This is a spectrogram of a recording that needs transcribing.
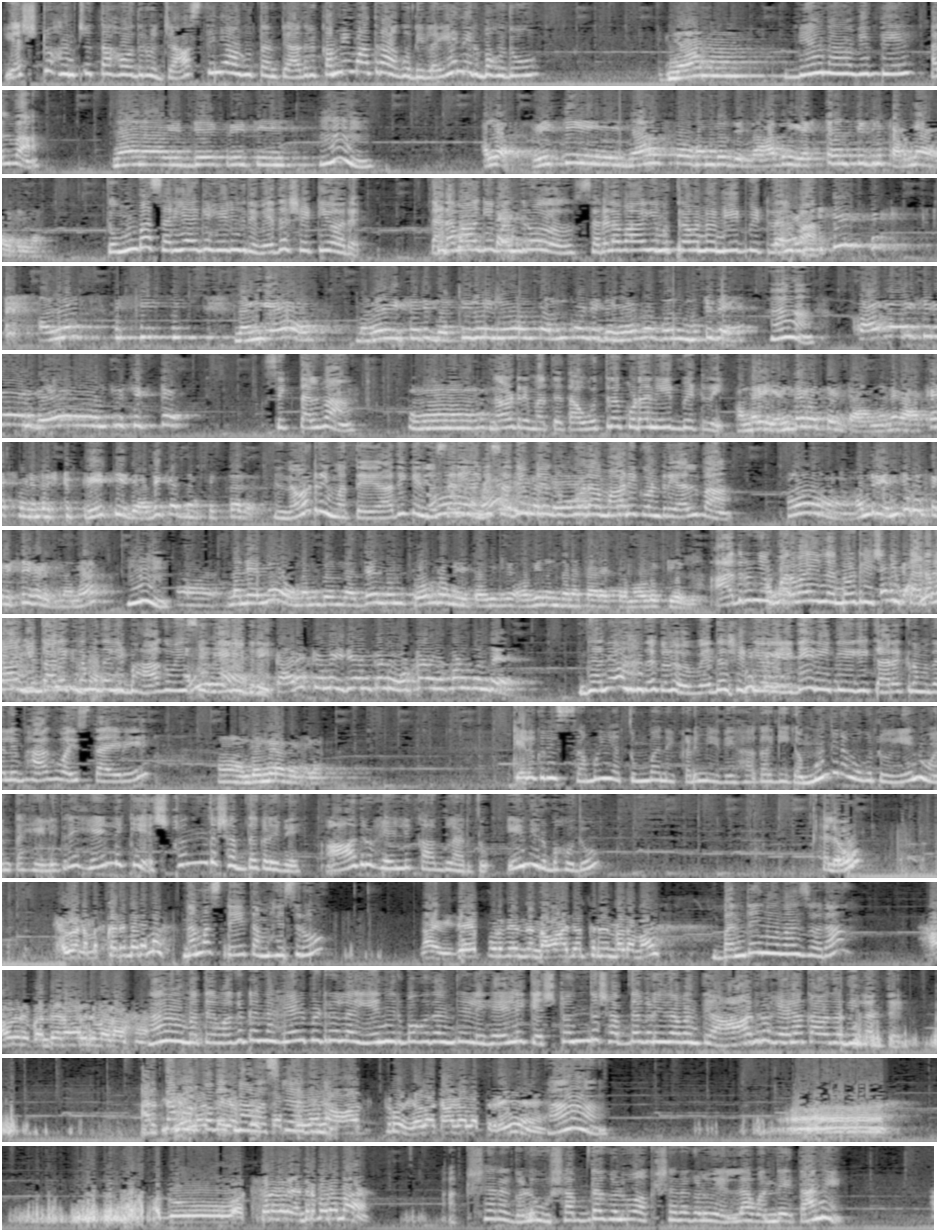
ಎಷ್ಟು ಹಂಚುತ್ತಾ ಹೋದ್ರೂ ಜಾಸ್ತಿನೇ ಆಗುತ್ತಂತೆ ಆದ್ರೆ ಕಮ್ಮಿ ಮಾತ್ರ ಆಗುದಿಲ್ಲ ಏನಿರಬಹುದು? ಜ್ಞಾನ. ಜ್ಞಾನ ವಿದ್ಯೆ ಅಲ್ವಾ? ಜ್ಞಾನ ವಿದ್ಯೆ ಪ್ರೀತಿ. ಹ್ಮ್. ಅಲ್ಲ ಪ್ರೀತಿ ಜ್ಞಾನಕ್ಕೂ ಹೊಂದೋದಿಲ್ಲ ಆದ್ರೂ ಎಷ್ಟು ಹಂಚಿದ್ರು ಕಡಿಮೆ ಆಗೋದಿಲ್ಲ ತುಂಬಾ ಸರಿಯಾಗಿ ಹೇಳಿದ್ರಿ ವೇದ ಶೆಟ್ಟಿ ಅವರೇ ತಡವಾಗಿ ಬಂದ್ರು ಸರಳವಾಗಿ ಉತ್ತರವನ್ನು ನೀಡ್ಬಿಟ್ರಲ್ವಾ? ಅಲ್ಲ ನಂಗೆ ಮನೆ ಈ ಸತಿ ಗೊತ್ತಿಲ್ಲ ಇಲ್ಲೋ ಅಂತ ಅನ್ಕೊಂಡಿದ್ದೆ. ಹೇಗೋ ಬಂದು ಮುಟ್ಟಿದೆ. ಅಂತೂ ಸಿಕ್ತು. ಸಿಕ್ತಲ್ವಾ? ನೋಡ್ರಿ ಮತ್ತೆ ತಾವು ಉತ್ತರ ಕೂಡ ನೀಡ್ಬಿಟ್ರಿ. ಅಂದ್ರೆ ಎಂತ ಗೊತ್ತುಂಟಾ? ನನಗೆ ಆಕಾಶವಾಣಿ ಅಂದ್ರೆ ಇಷ್ಟು ಪ್ರೀತಿ ಇದೆ. ಅದಕ್ಕೆ ಅದ್ ನಂಗೆ ಸಿಗ್ತದೆ ನೋಡ್ರಿ ಮತ್ತೆ ಅದಕ್ಕೆ ನೀವು ಸರಿಯಾಗಿ ಸದುಪಯೋಗ ಕೂಡ ಮಾಡಿಕೊಂಡ್ರಿ ಅಲ್ವಾ? ಹಾ ಅಂದ್ರೆ ಎಂತ ಗೊತ್ತ ವಿಷಯ ಹೇಳಿದ್ ನಾನು? ಹ್ಮ್. ನಾನೇನು ನಮ್ದೊಂದು ಒಂದು ಪ್ರೋಗ್ರಾಮ್ ಇತ್ತು ಅಭಿ- ಅಭಿನಂದನಾ ಕಾರ್ಯಕ್ರಮ ಉಡುಪಿಯಲ್ಲಿ. ಆದ್ರೂ ನೀವು ಪರವಾಗಿಲ್ಲ ನೋಡ್ರಿ ಇಷ್ಟು ತಡವಾಗಿ ಕಾರ್ಯಕ್ರಮದಲ್ಲಿ ಭಾಗವಹಿಸಿ ಹೇಳಿದ್ರಿ. ಕಾರ್ಯಕ್ರಮ ಇದೆ ಅನ್ಕೊಂಡು ಓಡ್ಕೊಂಡು ಓಡ್ಕೊಂಡು ಬಂದೆ. ಧನ್ಯವಾದಗಳು ವೇದ ಶೆಟ್ಟಿ ಅವರು ಇದೇ ರೀತಿಯಾಗಿ ಕಾರ್ಯಕ್ರಮದಲ್ಲಿ ಭಾಗವಹಿಸ್ತಾ ಇರಿ. ಧನ್ಯವಾದಗಳು. ಕೆಲವರಿ ಸಮಯ ತುಂಬಾನೇ ಕಡಿಮೆ ಇದೆ ಹಾಗಾಗಿ ಈಗ ಮುಂದಿನ ಒಗಟು ಏನು ಅಂತ ಹೇಳಿದ್ರೆ ಹೇಳಲಿಕ್ಕೆ ಎಷ್ಟೊಂದು ಶಬ್ದಗಳಿವೆ ಆದ್ರೂ ಹೇಳಲಿಕ್ಕಾಗ್ಲಾರ್ದು. ಏನಿರಬಹುದು? ಹಲೋ? ಹಲೋ ನಮಸ್ಕಾರ ಮೇಡಮ್. ನಮಸ್ತೆ ತಮ್ಮ ಹೆಸರು? ನಾ ವಿಜಯಪುರದಿಂದ ನವಾಜ್ ಅಂತ ಮೇಡಮ್. ಬಂದೆ ನವಾಜ್ ಅವರ? ಹೌದ್ರಿ ಬಂದೆ ನವಾಜ್ರಿ ಮೇಡಮ್. ಹಾ ಮತ್ತೆ ಒಗಟನ್ನ ಹೇಳ್ಬಿಟ್ರಲ್ಲ ಏನಿರಬಹುದು ಅಂತ ಹೇಳಿ ಹೇಳಲಿಕ್ಕೆ ಎಷ್ಟೊಂದು ಶಬ್ದಗಳಿದಾವಂತೆ ಆದ್ರೂ ಹೇಳಕ್ ಆಗೋದಿಲ್ಲಂತೆ ಅರ್ಥ ಮಾಡ್ಕೋಬೇಕು ನಾವ್ ಅಷ್ಟೇ ಆದ್ರೂ ಹೇಳಕ್ ಆಗಲ್ಲತ್ರಿ ಹಾ. ಅದು ಅಕ್ಷರಗಳು ಏನ್ರಿ ಮೇಡಮ್? ಅಕ್ಷರಗಳು ಶಬ್ದಗಳು ಅಕ್ಷರಗಳು ಎಲ್ಲ ಒಂದೇ ತಾನೇ?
